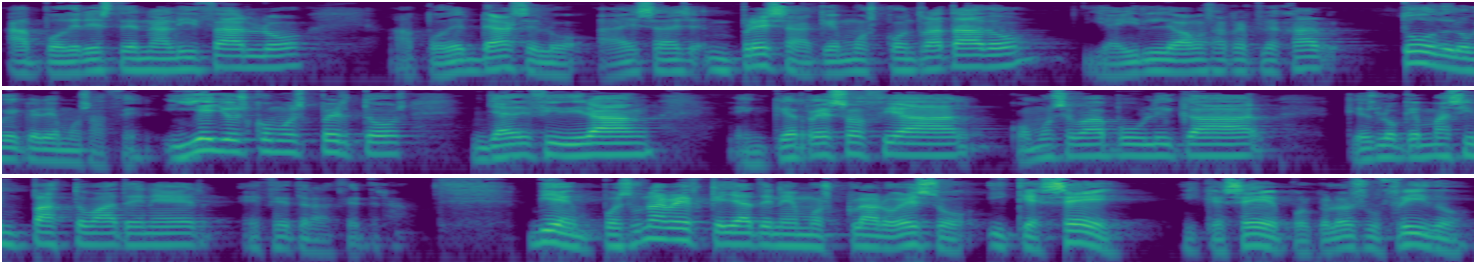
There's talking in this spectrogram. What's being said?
a poder externalizarlo a poder dárselo a esa empresa que hemos contratado y ahí le vamos a reflejar todo lo que queremos hacer. Y ellos como expertos ya decidirán en qué red social, cómo se va a publicar, qué es lo que más impacto va a tener, etcétera, etcétera. Bien, pues una vez que ya tenemos claro eso y que sé, y que sé, porque lo he sufrido,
